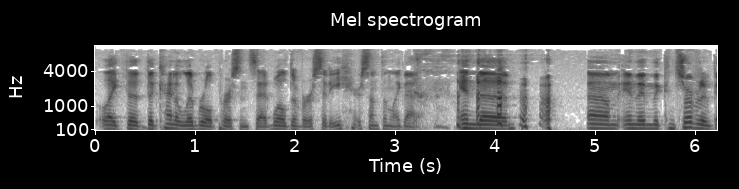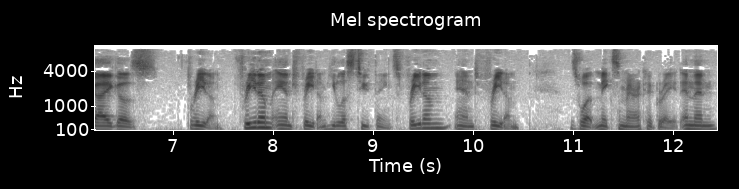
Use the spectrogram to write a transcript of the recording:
like the the kind of liberal person said, well, diversity or something like that. And the um, and then the conservative guy goes freedom, freedom and freedom. He lists two things: freedom and freedom is what makes America great. And then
